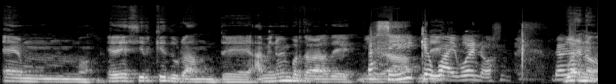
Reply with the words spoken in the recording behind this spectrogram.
em, he de decir que durante. A mí no me importa hablar de mi Ah, edad, sí, qué de- guay, bueno. Bueno,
